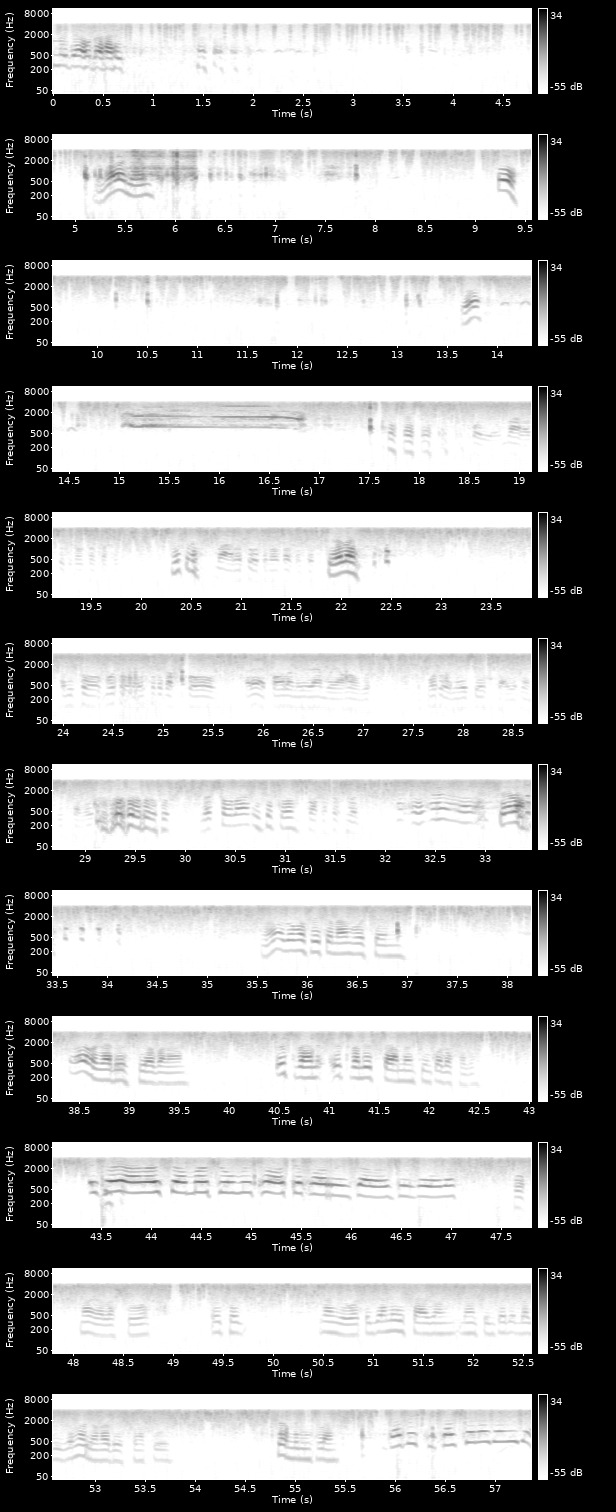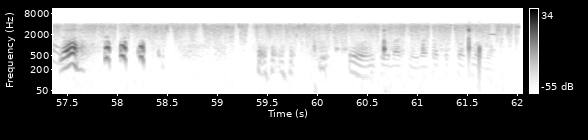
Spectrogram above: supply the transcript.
nó mới đeo đây Đúng rồi nè Ô. Dạ. Đó Thế này? あと、元のお店とか、こう、あれ、川の値段もやはんぞ。Motor nélkül teljesen tiszta volt. Mögszólal, És akkor... kakatok mög. Tényleg? Na, a domaszéka nem volt semmi. Nagyon erős fia banán. 50, 55-tel mentünk odafele. És olyan lassan mentünk, mintha csak 30 mentünk volna. Nagyon lassú volt. Úgyhogy mennyi volt? Ugye 400-on mentünk oda belül, nagyon erős volt. Semmi nincs lent. Dobry, kupał się na No.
